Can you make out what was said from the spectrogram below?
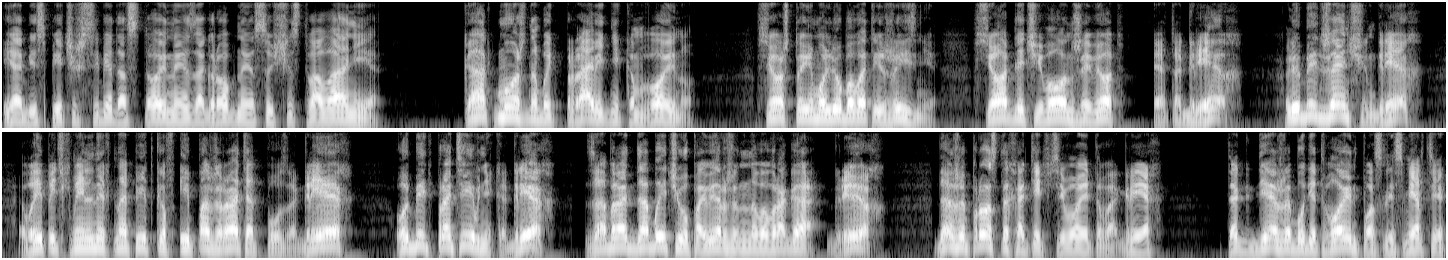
и обеспечишь себе достойное загробное существование. Как можно быть праведником воину? Все, что ему любо в этой жизни, все, для чего он живет, это грех. Любить женщин — грех. Выпить хмельных напитков и пожрать от пуза — грех. Убить противника — грех. Забрать добычу у поверженного врага — грех. Даже просто хотеть всего этого — грех. Так где же будет воин после смерти?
